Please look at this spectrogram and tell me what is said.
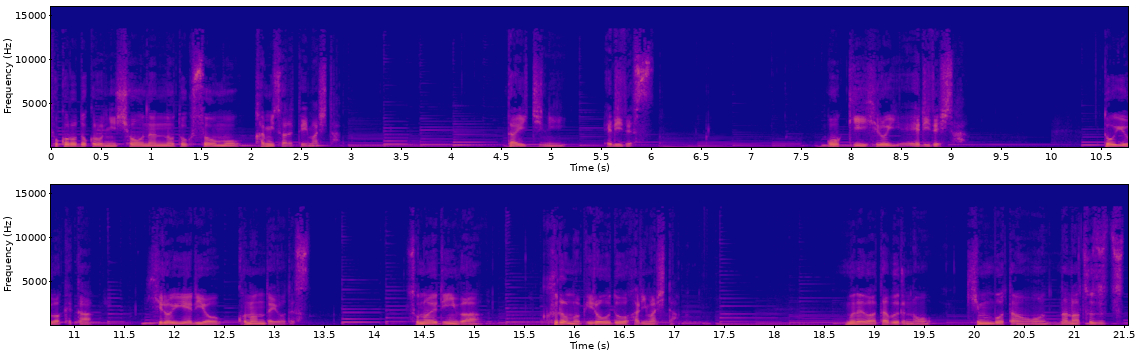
ところどころに少年の特装も加味されていました。第一に襟です。大きい広い襟でした。どういうわけか広い襟を好んだようです。その襟には黒のビロードを貼りました。胸はダブルの金ボタンを7つずつ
